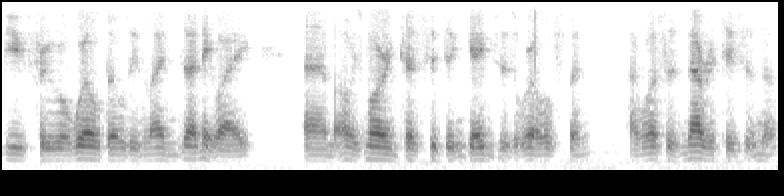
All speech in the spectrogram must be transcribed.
view through a world building lens anyway, um, I was more interested in games as worlds than I was as narratives and the,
